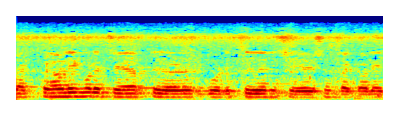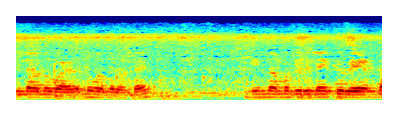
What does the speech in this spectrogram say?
തക്കാളിയും കൂടെ ചേർത്ത് കൊടുത്തതിന് ശേഷം തക്കാളി എല്ലാം ഒന്ന് വഴന്ന് വന്നിട്ടുണ്ട്. ഇനി നമുക്കിതിലേക്ക് വേണ്ട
